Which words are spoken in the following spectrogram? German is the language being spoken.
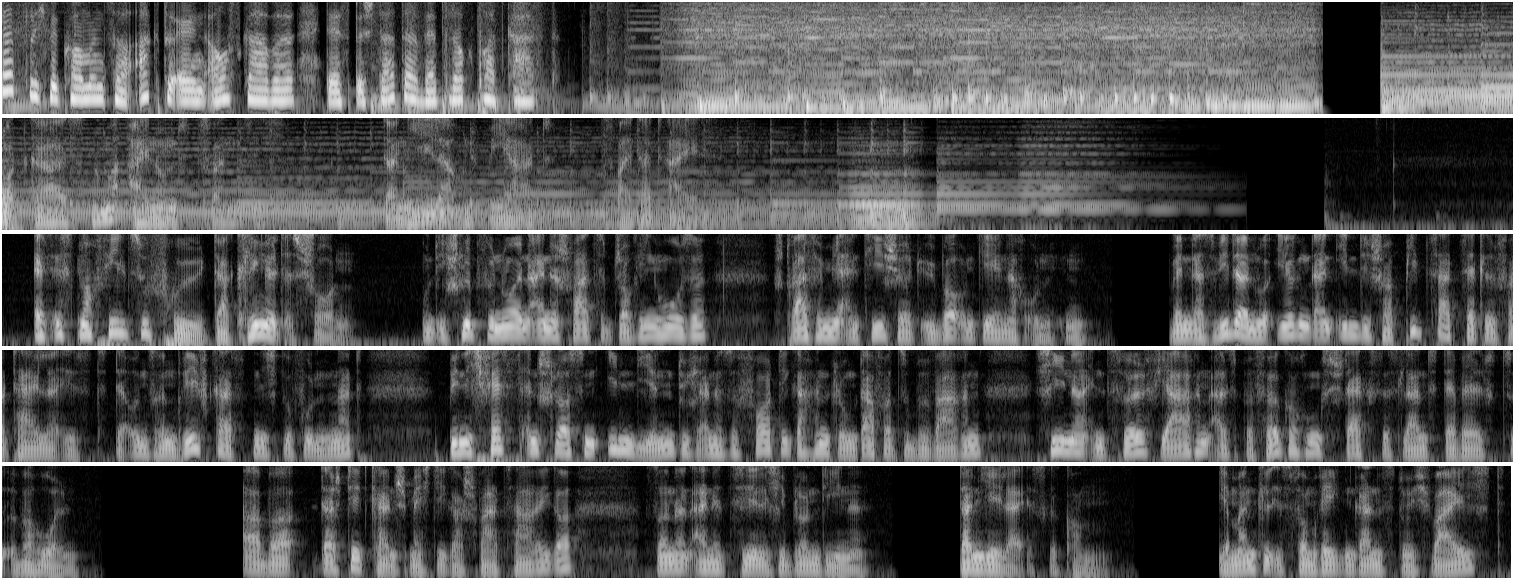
Herzlich willkommen zur aktuellen Ausgabe des Bestatter Weblog Podcast. Podcast Nummer 21. Daniela und Beat, zweiter Teil. Es ist noch viel zu früh, da klingelt es schon. Und ich schlüpfe nur in eine schwarze Jogginghose, streife mir ein T-Shirt über und gehe nach unten. Wenn das wieder nur irgendein indischer Pizzazettelverteiler ist, der unseren Briefkasten nicht gefunden hat, bin ich fest entschlossen, Indien durch eine sofortige Handlung davor zu bewahren, China in zwölf Jahren als bevölkerungsstärkstes Land der Welt zu überholen. Aber da steht kein schmächtiger Schwarzhaariger, sondern eine zierliche Blondine. Daniela ist gekommen. Ihr Mantel ist vom Regen ganz durchweicht,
